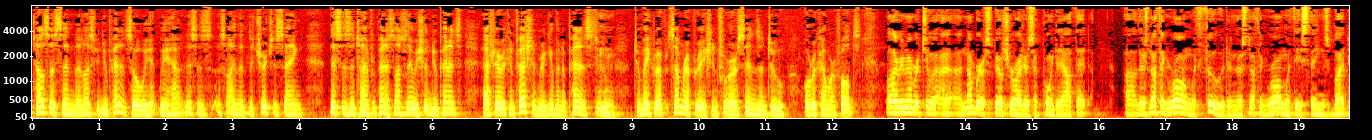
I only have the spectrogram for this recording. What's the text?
tells us then, unless we do penance, so we, we have, this is a sign that the church is saying, this is the time for penance. Not to say we shouldn't do penance after every confession. We're given a penance to, mm-hmm. to make rep- some reparation for our sins and to overcome our faults. Well, I remember too, a, a number of spiritual writers have pointed out that uh, there's nothing wrong with food and there's nothing wrong with these things, but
